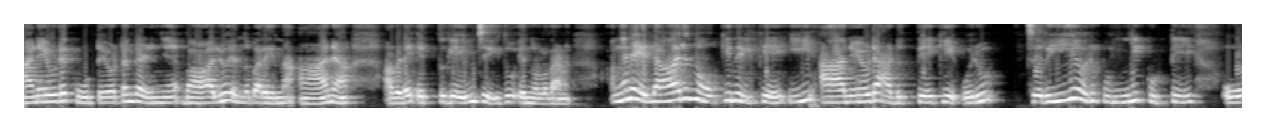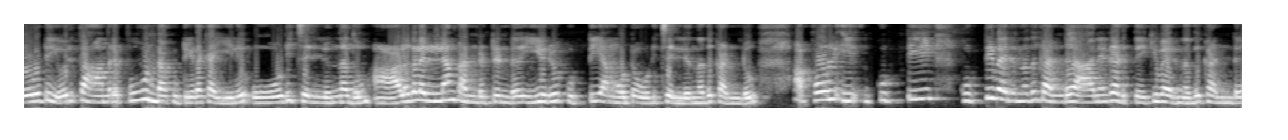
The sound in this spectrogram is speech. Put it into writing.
ആനയുടെ കൂട്ടയോട്ടം കഴിഞ്ഞ് ബാലു എന്ന് പറയുന്ന ആന അവിടെ എത്തുകയും ചെയ്തു എന്നുള്ളതാണ്. അങ്ങനെ എല്ലാവരും നോക്കി നിൽക്കെ ഈ ആനയുടെ അടുത്തേക്ക് ഒരു ചെറിയ ഒരു കുഞ്ഞിക്കുട്ടി ഓടി ഒരു താമരപ്പൂ ഉണ്ട് ആ കുട്ടിയുടെ കയ്യിൽ ഓടി ചെല്ലുന്നതും ആളുകളെല്ലാം കണ്ടിട്ടുണ്ട്. ഈ ഒരു കുട്ടി അങ്ങോട്ട് ഓടി ചെല്ലുന്നത് കണ്ടു. അപ്പോൾ ഈ കുട്ടി കുട്ടി വരുന്നത് കണ്ട് ആനയുടെ അടുത്തേക്ക് വരുന്നത് കണ്ട്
